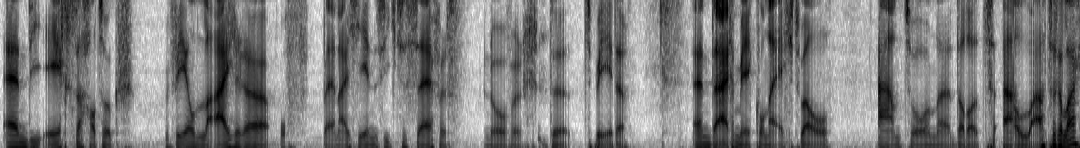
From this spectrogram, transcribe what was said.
En die eerste had ook veel lagere of bijna geen ziektecijfers over de tweede. En daarmee kon hij echt wel aantonen dat het aan water lag.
